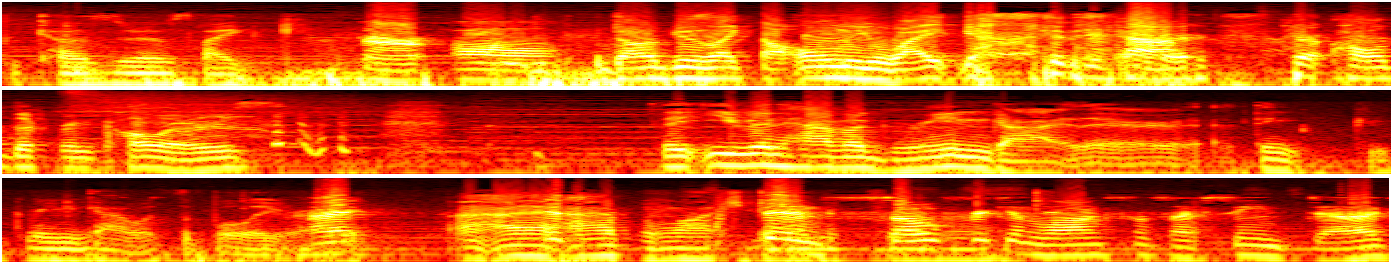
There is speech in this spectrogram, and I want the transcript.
because it was like They're all Doug is like the only white guy there. Yeah. They're all different colors. they even have a green guy there. I think the green guy was the bully, right? I, I, It's I haven't watched. It's been Doug so freaking long since I've seen Doug.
